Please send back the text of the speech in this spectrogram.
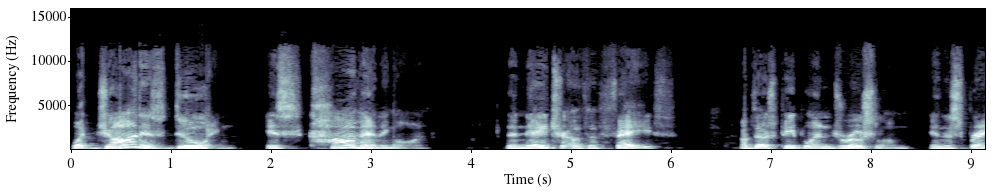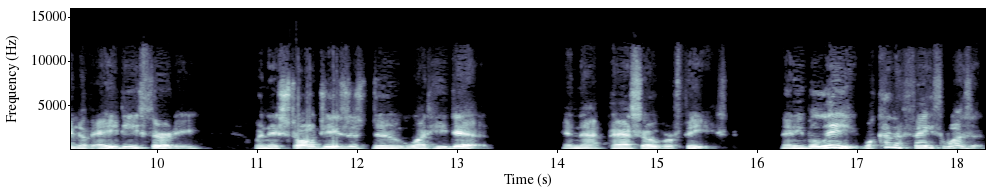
What John is doing is commenting on the nature of the faith of those people in Jerusalem in the spring of AD 30 when they saw Jesus do what he did in that Passover feast. And he believed. What kind of faith was it?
